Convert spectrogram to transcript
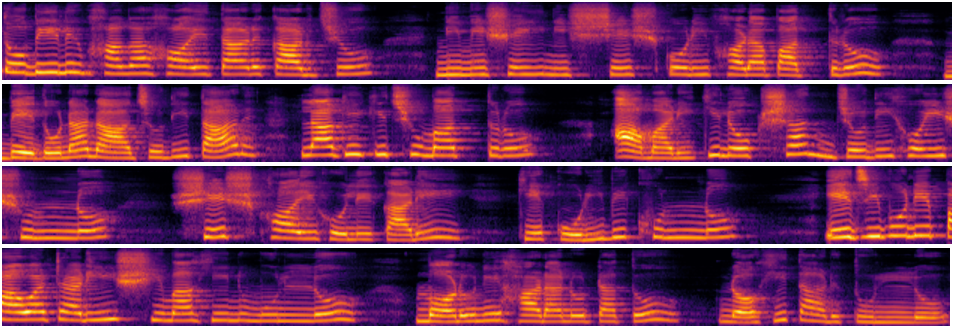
তবিল ভাঙা হয় তার কার্য, নিমেষেই নিঃশেষ করি ভরা পাত্র বেদনা না যদি তার লাগে কিছু মাত্র। আমারই কি লোকসান যদি হই শূন্য? শেষ ক্ষয় হলে কারে? কে করিবে ক্ষুণ্ণ? এ জীবনে পাওয়াটারই সীমাহীন মূল্য। মরণে হারানোটা তো নহি তার তুল্য।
